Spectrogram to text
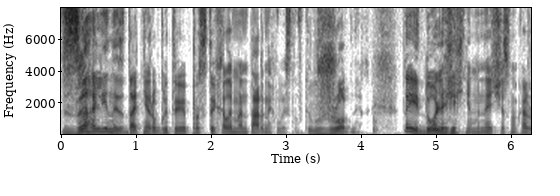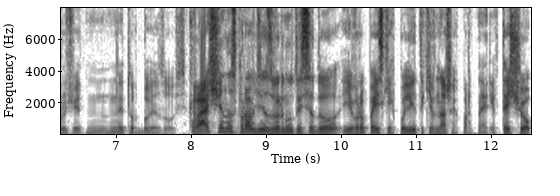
взагалі не здатні робити простих елементарних висновків. Жодних. Та і доля їхня мене, чесно кажучи, не турбує зовсім. Краще насправді звернутися до європейських політиків, наших партнерів. Те, що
